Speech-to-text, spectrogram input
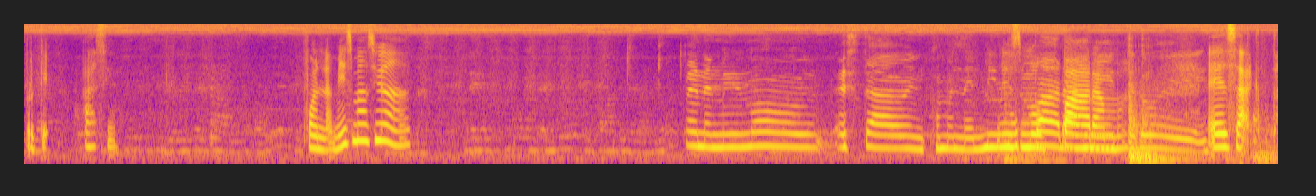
Porque así fue en la misma ciudad, En el mismo estado, en- como en el mismo, Mismo parámetro de- Exacta.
